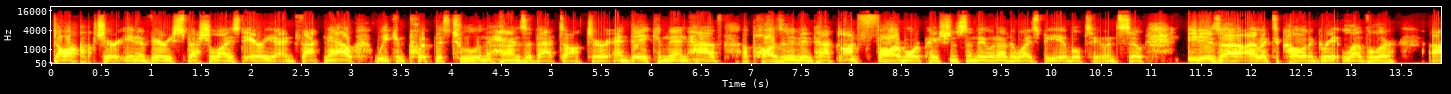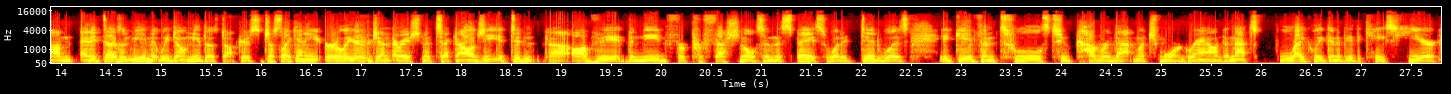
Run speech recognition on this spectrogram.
doctor in a very specialized area. In fact, now we can put this tool in the hands of that doctor, and they can then have a positive impact on far more patients than they would otherwise be able to. And so it is, a, I like to call it a great leveler. Um, and it doesn't mean that we don't need those doctors. Just like any earlier generation of technology, it didn't uh, obviate the need for professionals in the space. What it did was it gave them tools to cover that much more ground. And that's likely going to be the case here.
